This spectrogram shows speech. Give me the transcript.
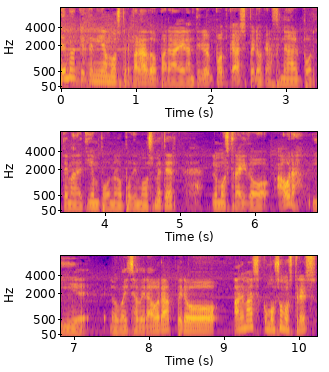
Que teníamos preparado para el anterior podcast, pero que al final por tema de tiempo no lo pudimos meter, lo hemos traído ahora y eh, lo vais a ver ahora, pero además como somos tres,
